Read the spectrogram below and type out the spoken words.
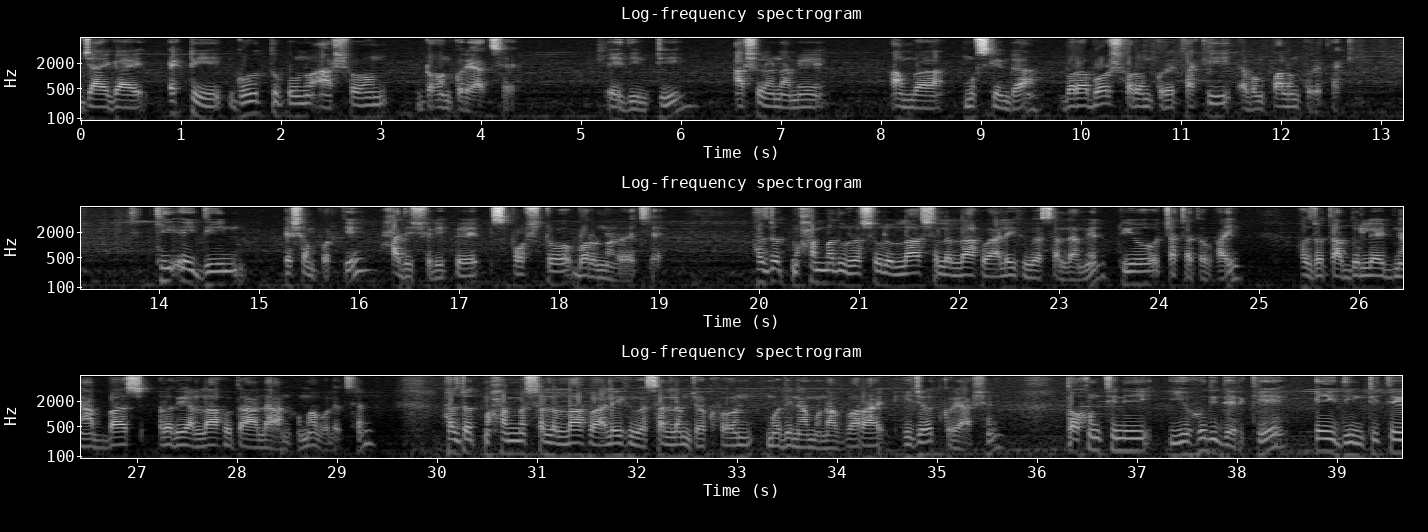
জায়গায় একটি গুরুত্বপূর্ণ আসন গ্রহণ করে আছে। এই দিনটি আশুরা নামে আমরা মুসলিমরা বরাবর স্মরণ করে থাকি এবং পালন করে থাকি। কি এই দিন এ সম্পর্কে হাদিস শরীফে স্পষ্ট বর্ণনা রয়েছে। হজরত মোহাম্মদুর রসুল্লাহ সাল্লাহ আলহি আসাল্লামের প্রিয় চাচাতো ভাই হজরত আবদুল্লাহ ইবনে আব্বাস রদি আল্লাহ তালা আনহুমা বলেছেন হজরত মোহাম্মদ সাল্লাহ আলহি আসাল্লাম যখন মদিনা মোনাব্বরায় হিজরত করে আসেন, তখন তিনি ইহুদিদেরকে এই দিনটিতে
